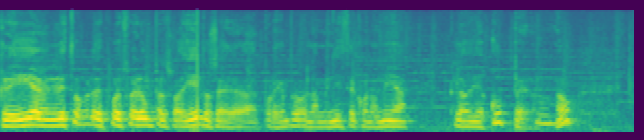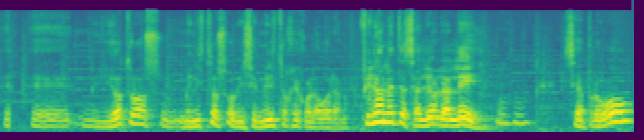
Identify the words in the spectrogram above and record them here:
creían en esto, pero después fueron persuadiendo, por ejemplo, la ministra de Economía, Claudia Cooper, ¿no? Eh, y otros ministros o viceministros que colaboraron. Finalmente salió la ley, se aprobó,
